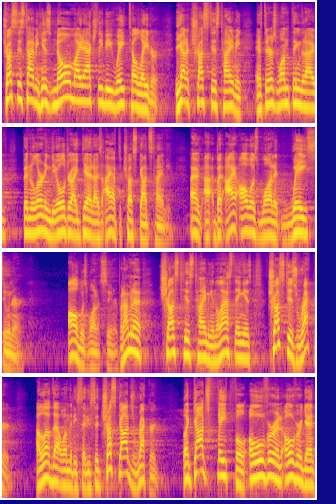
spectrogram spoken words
Trust His timing. His no might actually be wait till later. You got to trust His timing. And if there's one thing that I've been learning the older I get, is I have to trust God's timing. I, I, but I always want it way sooner. Always want it sooner. But I'm going to trust his timing. And the last thing is trust his record. I love that one that he said. He said, trust God's record. Like God's faithful over and over again.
